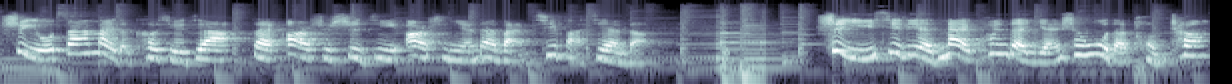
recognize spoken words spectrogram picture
是由丹麦的科学家在二十世纪二十年代晚期发现的，是一系列耐昆的衍生物的统称，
